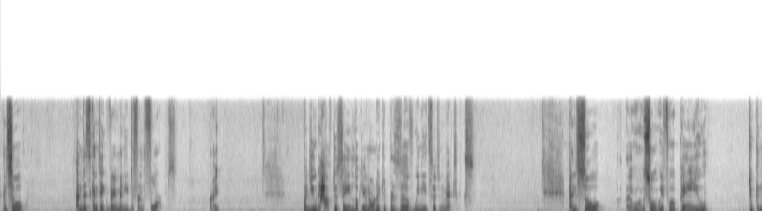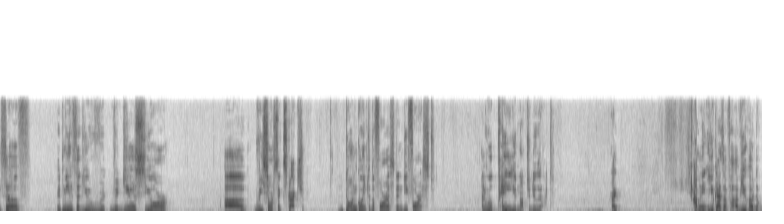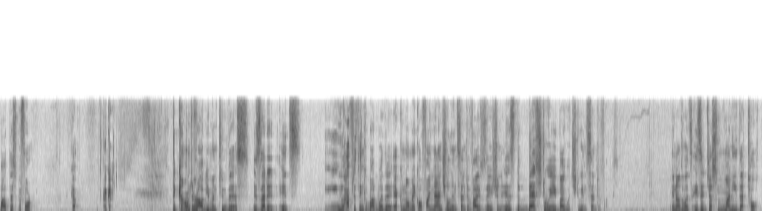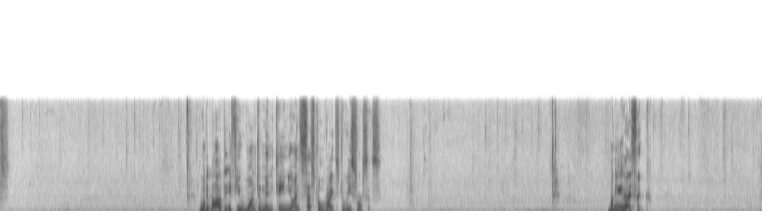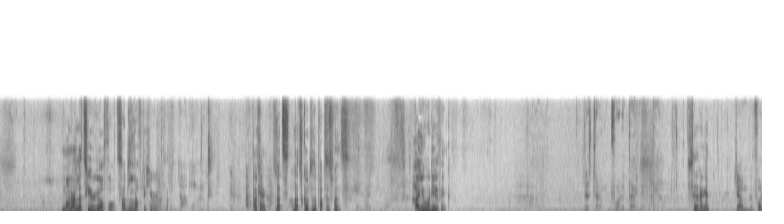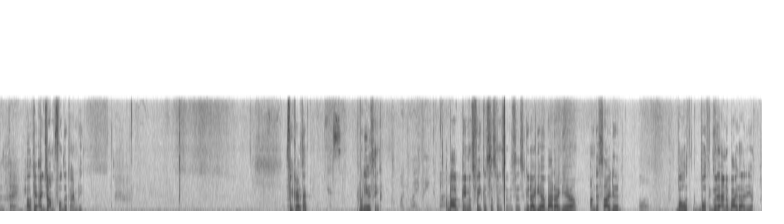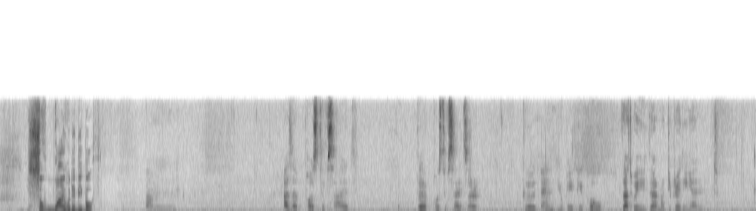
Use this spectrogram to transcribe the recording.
And so, and this can take very many different forms, right? But you'd have to say, look, in order to preserve, we need certain metrics. And so, uh, so if we pay you to conserve, it means that you re reduce your uh, resource extraction. Don't go into the forest and deforest. And we'll pay you not to do that. Right? How many, you guys have, have you heard about this before? Yep, okay. The counter argument to this is that it, it's, you have to think about whether economic or financial incentivization is the best way by which to incentivize. In other words, is it just money that talks? What about if you want to maintain your ancestral rights to resources? What do you guys think? Mona, let's hear your thoughts. I'd love to hear your thoughts. Keep talking. Okay, let's let's go to the participants. They heard me talk. Haile, what do you think? Just jump for the time being. Say it again. Jump for the time being. Okay, I jump for the time being. Fikrata, Yes. what do you think What do I think about about payments for ecosystem services? Good idea, bad idea, undecided? both? Both, both a good and a bad idea. Yes. So why would it be both? Um, as a positive side, the positive sides are good, and you pay people. That way, they are not degrading, and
